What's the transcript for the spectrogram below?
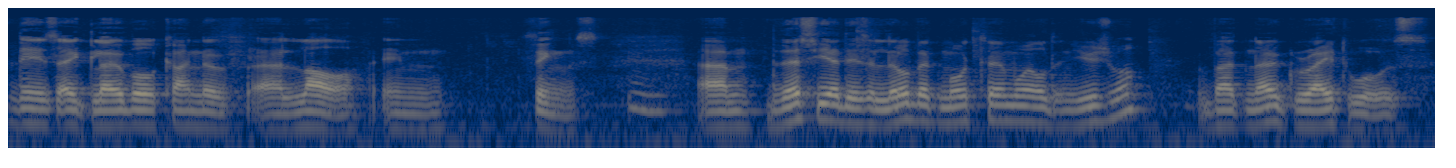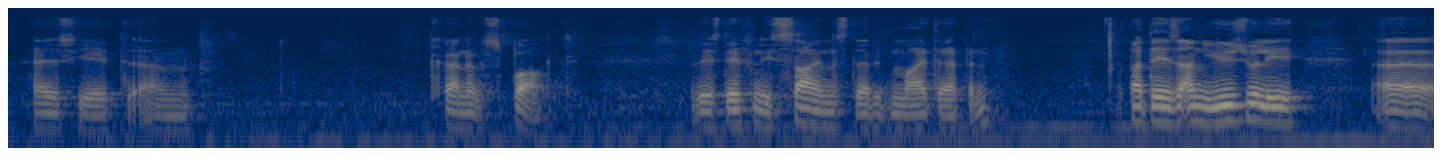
there's a global kind of uh, lull in things. Mm. Um, this year, there's a little bit more turmoil than usual, but no great wars has yet um, kind of sparked there's definitely signs that it might happen. But there's unusually uh,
